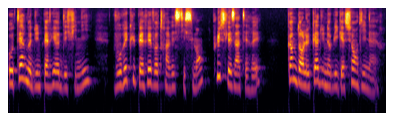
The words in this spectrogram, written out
Au terme d'une période définie, vous récupérez votre investissement plus les intérêts, comme dans le cas d'une obligation ordinaire.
